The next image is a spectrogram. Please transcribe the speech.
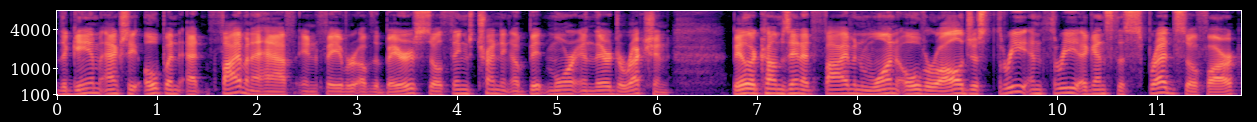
The game actually opened at five and a half in favor of the Bears, so things trending a bit more in their direction. Baylor comes in at five and one overall, just three and three against the spread so far.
